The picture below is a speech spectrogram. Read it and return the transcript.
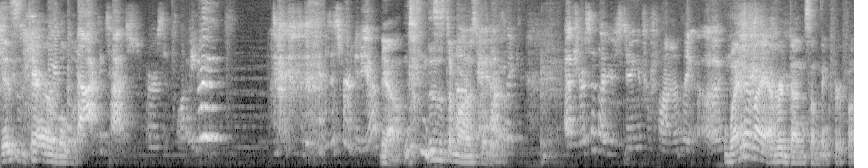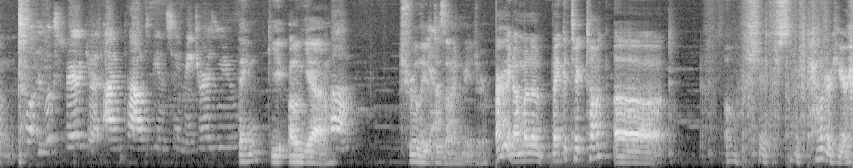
This is terrible. Wait, the back attached or is it floating? Is this for video? Yeah, this is tomorrow's okay, I was video. like, at first I thought you were just doing it for fun. I was like, uh. When have I ever done something for fun? Well, it looks very good. I'm proud to be in the same major as you. Thank you. Oh yeah, Um, truly a design major. All right, I'm gonna make a TikTok. Uh, oh shit, there's so much powder here.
